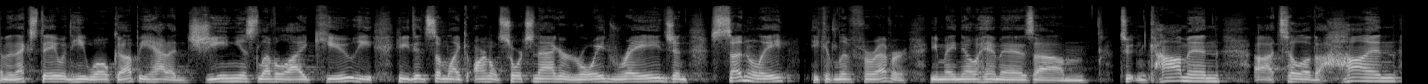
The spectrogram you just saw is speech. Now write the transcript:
And the next day when he woke up, he had a genius level IQ. He he did some like Arnold Schwarzenegger roid rage, and suddenly he could live forever. You may know him as um, Tutankhamun, uh, Attila the Hun.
